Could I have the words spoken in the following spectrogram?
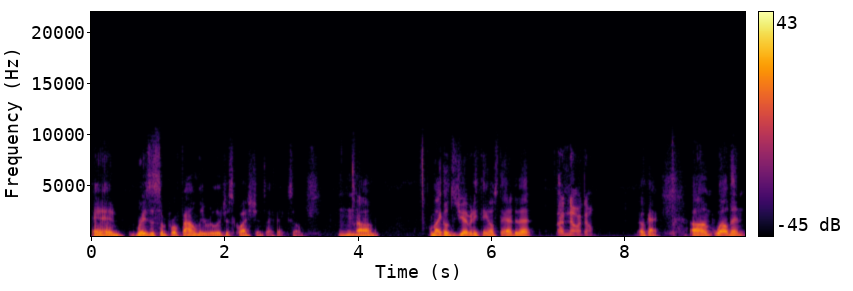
and, and raises some profoundly religious questions. I think so. Mhm. Um, Michial, did you have anything else to add to that? Uh, no, I don't. Okay. Um, well, then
